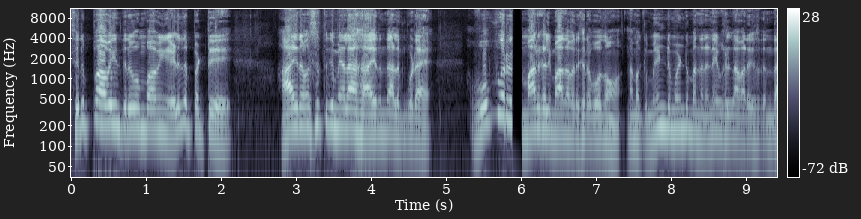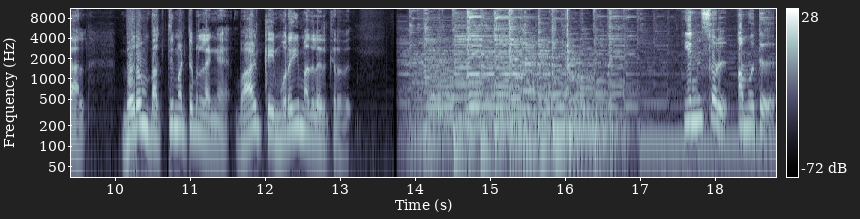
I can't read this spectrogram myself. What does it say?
திருப்பாவையும் திருவம்பாவையும் எழுதப்பட்டு ஆயிரம் வருஷத்துக்கு மேலாக ஆயிருந்தாலும் கூட ஒவ்வொரு மார்கழி மாதம் வருகிற போதும் நமக்கு மீண்டும் மீண்டும் அந்த நினைவுகள்லாம் வருகிறது என்றால் வெறும் பக்தி மட்டும் இல்லைங்க வாழ்க்கை முறையும் அதில் இருக்கிறது. இன்சொல் அமுது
